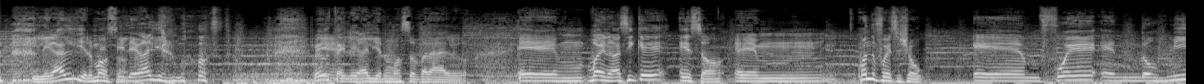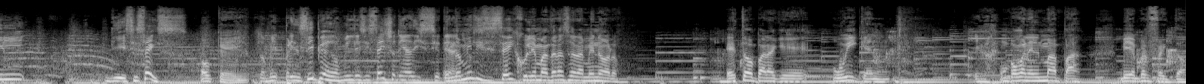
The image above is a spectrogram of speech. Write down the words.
Ilegal y hermoso. Ilegal y hermoso. Me gusta Eh, ilegal y hermoso para algo. Eh, bueno, así que eso. Eh, ¿Cuándo fue ese show? Eh, fue en 2016. Ok. 2000 principios de 2016 yo tenía 17 En años. 2016 Julián Matarazzo era menor. Esto para que ubiquen un poco en el mapa. Bien, perfecto.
